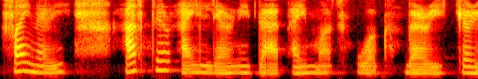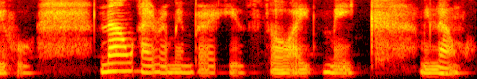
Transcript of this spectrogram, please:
Finally, after I learned that I must walk very careful, now I remember it, so I make laugh.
